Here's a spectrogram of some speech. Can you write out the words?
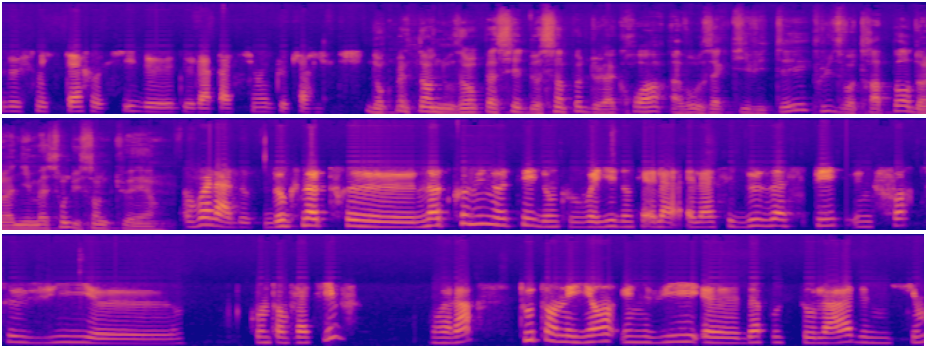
de ce mystère aussi de, la passion et de l'Eucharistie. Donc maintenant, nous allons passer de Saint-Paul de la Croix à vos activités, plus votre apport dans l'animation du sanctuaire. Voilà, donc, notre, euh, notre communauté, donc vous voyez, donc elle a, elle a ces deux aspects, une forte vie euh, contemplative, voilà, tout en ayant une vie euh, d'apostolat, de mission.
